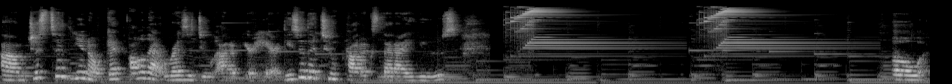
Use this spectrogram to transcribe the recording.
um, just to you know get all that residue out of your hair. These are the two products that I use So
